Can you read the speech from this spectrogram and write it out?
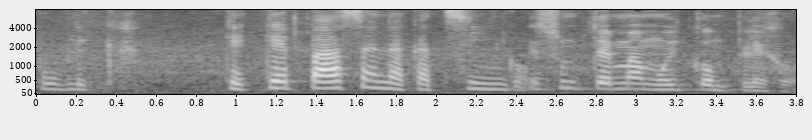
pública. Que qué pasa en Acatzingo. Es un tema muy complejo.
